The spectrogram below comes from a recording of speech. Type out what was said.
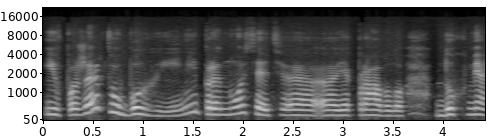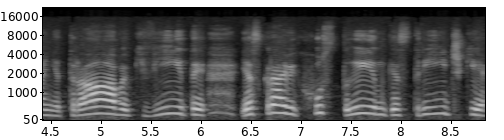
І в пожертву богині приносять, е, е, як правило, духмяні трави, квіти, яскраві хустинки, стрічки,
